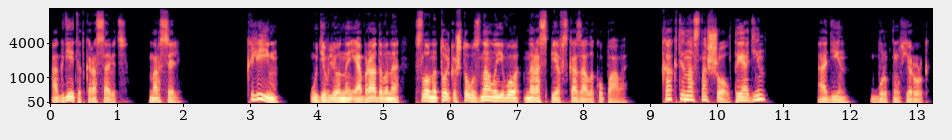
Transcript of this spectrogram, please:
«А где этот красавец? Марсель?» «Клим!» Удивленно и обрадованно, словно только что узнала его, нараспев сказала Купава. «Как ты нас нашел? Ты один?» «Один», — буркнул хирург.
